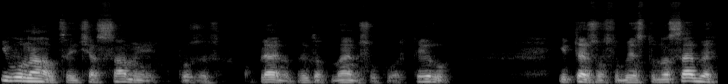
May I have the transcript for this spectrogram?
І вона в цей час саме теж купляє, наприклад, меншу квартиру. І теж особисто на себе.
